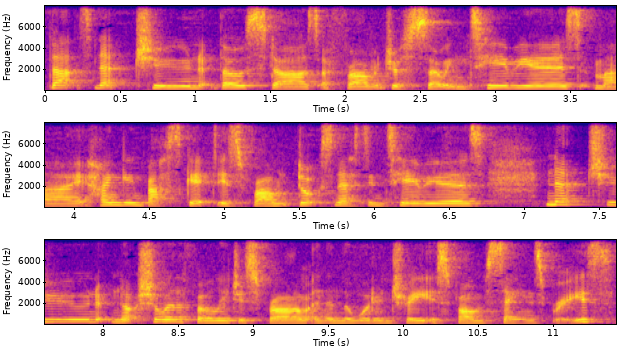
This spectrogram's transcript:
That's Neptune. Those stars are from Just So Interiors. My hanging basket is from Duck's Nest Interiors. Neptune, not sure where the foliage is from, and then the wooden tree is from Sainsbury's.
